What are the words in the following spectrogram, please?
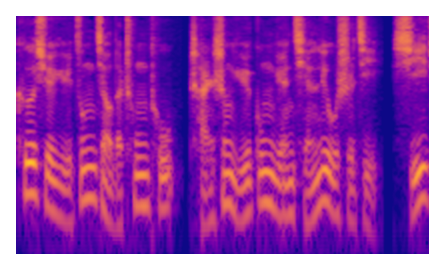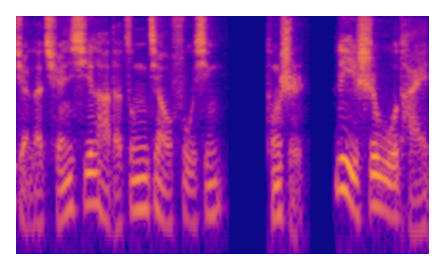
科学与宗教的冲突产生于公元前六世纪，席卷了全希腊的宗教复兴，同时历史舞台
